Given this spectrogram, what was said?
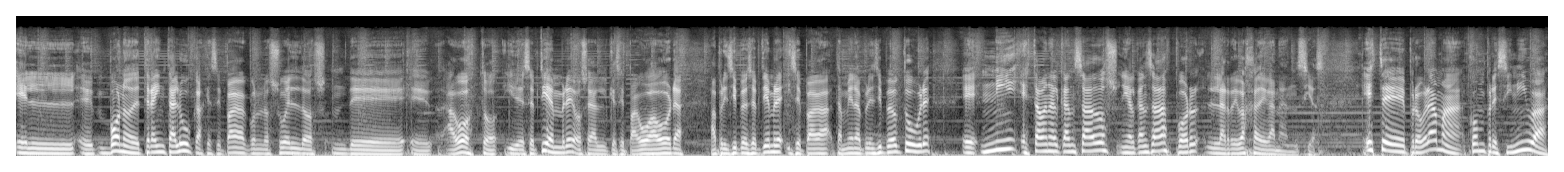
el eh, bono de 30 lucas que se paga con los sueldos de eh, agosto y de septiembre, o sea, el que se pagó ahora a principios de septiembre y se paga también a principios de octubre, eh, ni estaban alcanzados ni alcanzadas por la rebaja de ganancias. Este programa, Compre sin IVA,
